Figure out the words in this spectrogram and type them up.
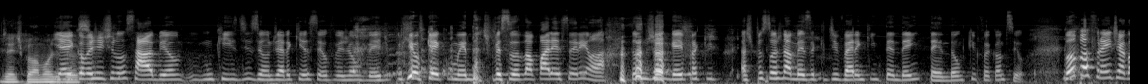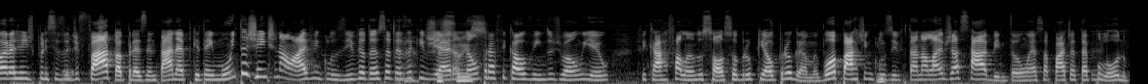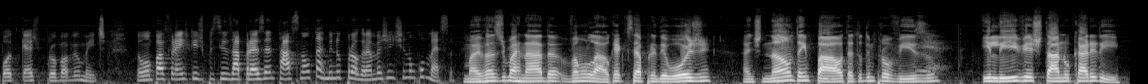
Gente, pelo amor de E aí, Deus. como a gente não sabe, eu não quis dizer onde era que ia ser o feijão verde, porque eu fiquei com medo das pessoas aparecerem lá. Então joguei pra que as pessoas na mesa que tiverem que entender, entendam o que foi que aconteceu. Vamos pra frente, agora a gente precisa de fato apresentar, né? Porque tem muita gente na live, inclusive, eu tenho certeza que vieram Jesus. não pra ficar ouvindo o João e eu ficar falando só sobre o que é o programa. Boa parte, inclusive, que tá na live já sabe, então essa parte até pulou no podcast, provavelmente. Então vamos pra frente que a gente precisa apresentar, senão termina o programa e a gente não começa. Mas antes de mais nada, vamos lá. O que é que você aprendeu hoje? A gente não tem pauta, é tudo improviso. E Lívia está no Cariri.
